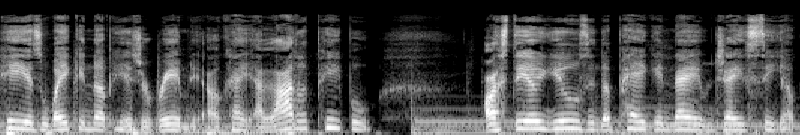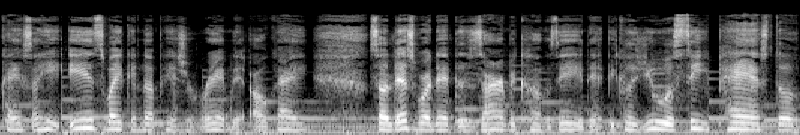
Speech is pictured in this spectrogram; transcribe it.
He is waking up His remnant, okay? A lot of people are still using the pagan name JC, okay? So he is waking up his remnant, okay? So that's where that discernment comes in that because you will see past the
